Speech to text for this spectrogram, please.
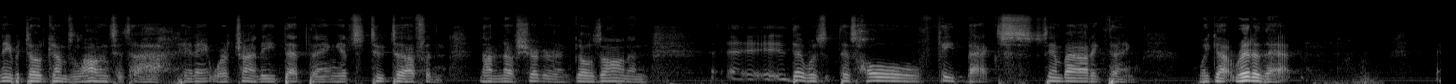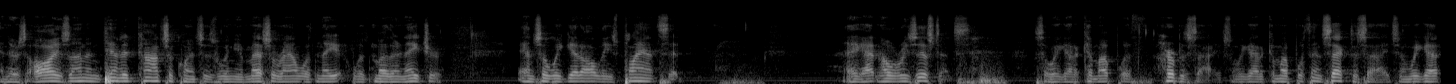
nematode comes along and says, ah, it ain't worth trying to eat that thing. It's too tough and not enough sugar and goes on. And uh, there was this whole feedback symbiotic thing. We got rid of that. And there's always unintended consequences when you mess around with, with Mother Nature. And so we get all these plants that they got no resistance. So we got to come up with herbicides, and we got to come up with insecticides, and we got,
